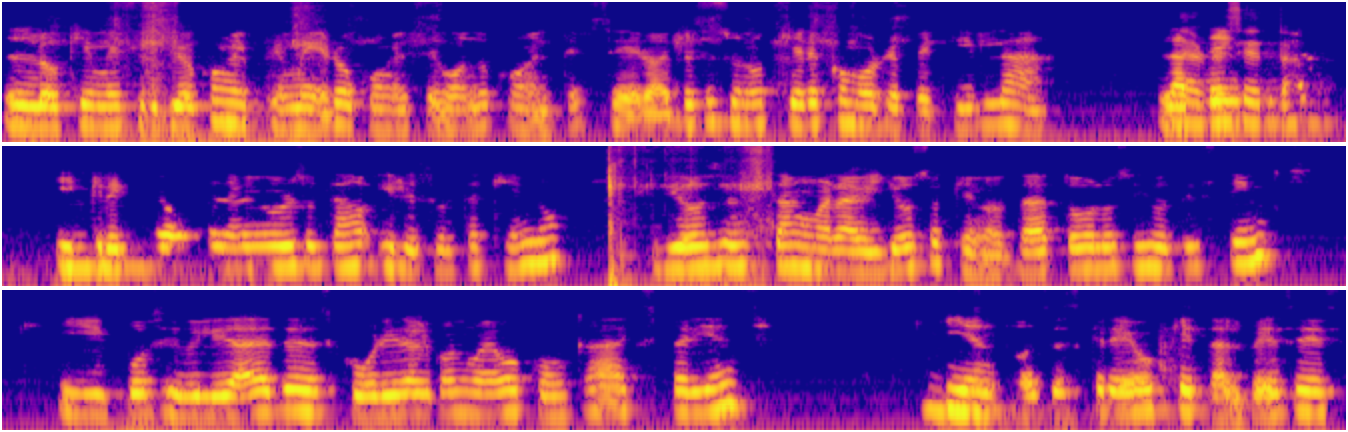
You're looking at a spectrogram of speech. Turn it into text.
Lo que me sirvió con el primero, con el segundo, con el tercero. A veces uno quiere como repetir la, la, receta. Y cree que va a tener el mismo resultado y resulta que no. Dios es tan maravilloso que nos da a todos los hijos distintos y posibilidades de descubrir algo nuevo con cada experiencia. Y entonces creo que tal vez es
